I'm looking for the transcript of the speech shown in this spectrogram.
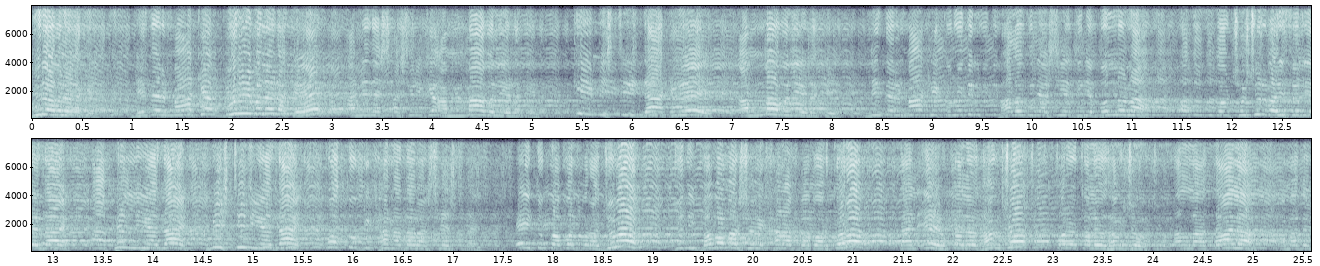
বুড়া বলে রাখে নিজের মাকে বুড়ি বলে রাখে আর নিজের শাশুড়িকে আম্মা বলিয়ে ডাকে। কি মিষ্টি ডাক রে? আম্মা বলিয়ে ডাকে নিজের মাকে কোনোদিন ভালো দিন আসিয়ে দিনে বলল না। অথচ যখন শ্বশুর বাড়ি চলিয়ে যায়, আপেল নিয়ে যায়, মিষ্টি নিয়ে যায়, কত কি খানা দ্বারা শেষ নাই। এই তো কপাল পরা যুবক, যদি বাবা মার সঙ্গে খারাপ ব্যবহার করো, তাহলে এ কালেও ধ্বংস, পরকালেও ধ্বংস। আল্লাহ তাআলা আমাদের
